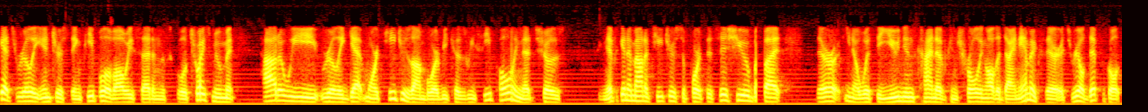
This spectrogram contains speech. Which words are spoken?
gets really interesting, people have always said in the school choice movement, how do we really get more teachers on board? Because we see polling that shows significant amount of teachers support this issue, but they're, you know, with the unions kind of controlling all the dynamics there, it's real difficult.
